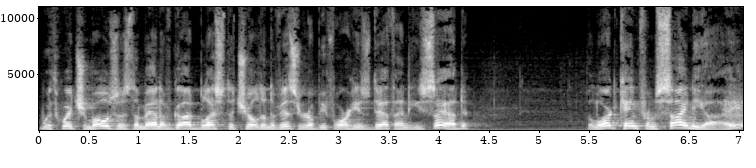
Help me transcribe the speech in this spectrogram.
with which Moses, the man of God, blessed the children of Israel before his death, and he said, The Lord came from Sinai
